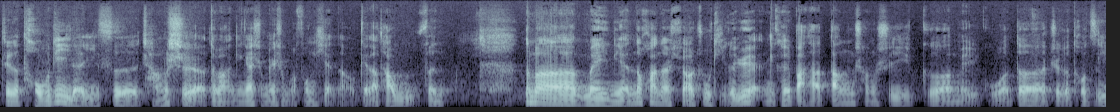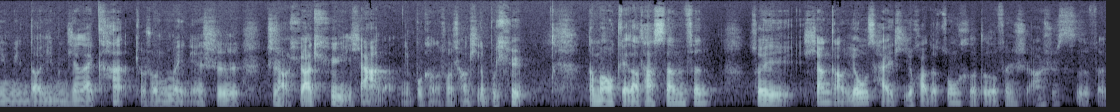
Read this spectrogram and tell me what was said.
这个投递的一次尝试，对吧？应该是没什么风险的，我给到他五分。那么每年的话呢，需要住几个月？你可以把它当成是一个美国的这个投资移民的移民监来看，就是说你每年是至少需要去一下的，你不可能说长期的不去。那么我给到他三分，所以香港优才计划的综合得分是二十四分。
